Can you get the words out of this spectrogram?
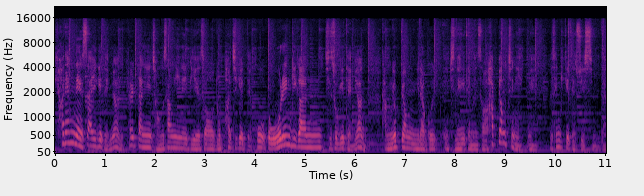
혈액 내에 쌓이게 되면 혈당이 정상인에 비해서 높아지게 되고 또 오랜 기간 지속이 되면 당뇨병이라고 진행이 되면서 합병증이 예, 생기게 될 수 있습니다.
